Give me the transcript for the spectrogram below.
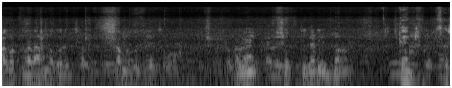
আগরতলা রামনগরের রামনগর বিধানসভা আমি সত্যিকারই জন থ্যাংক ইউ স্যার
